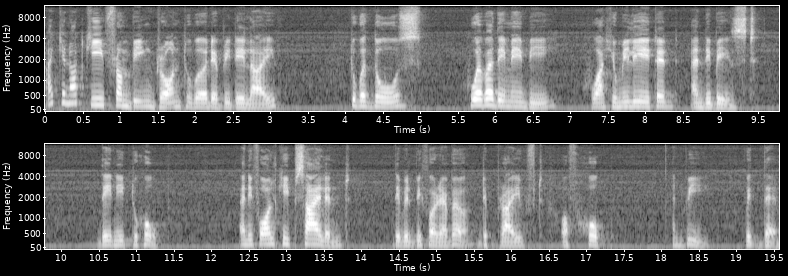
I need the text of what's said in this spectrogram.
I cannot keep from being drawn toward everyday life, toward those, whoever they may be, who are humiliated and debased. They need to hope and if all keep silent, they will be forever deprived of hope and we with them.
